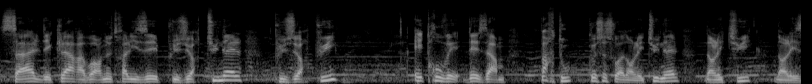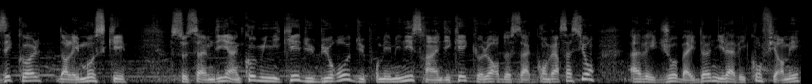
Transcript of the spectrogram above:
Sahel déclare avoir neutralisé plusieurs tunnels, plusieurs puits et trouvé des armes partout, que ce soit dans les tunnels, dans les tuyaux, dans les écoles, dans les mosquées. Ce samedi, un communiqué du bureau du Premier ministre a indiqué que lors de sa conversation avec Joe Biden, il avait confirmé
